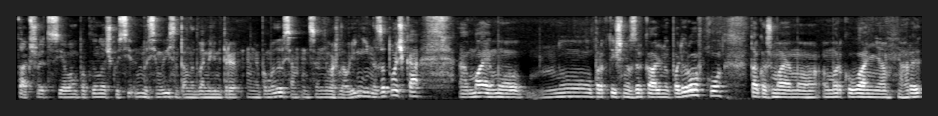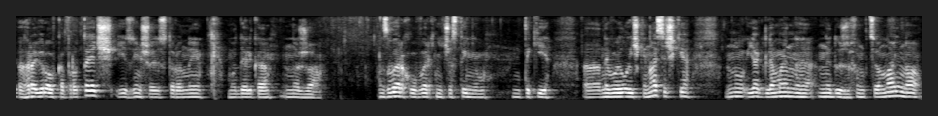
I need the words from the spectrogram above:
Так, що це я вам по клиночку ну, 7,8 там на 2 мм помилився, це не важливо. Лінійна заточка. Е, Маємо ну, практично зеркальну поліровку. Також маємо маркування гравіровка Протеч і з іншої сторони моделька ножа. Зверху в верхній частині такі е, невеличкі насічки. Ну, як для мене, не дуже функціонально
